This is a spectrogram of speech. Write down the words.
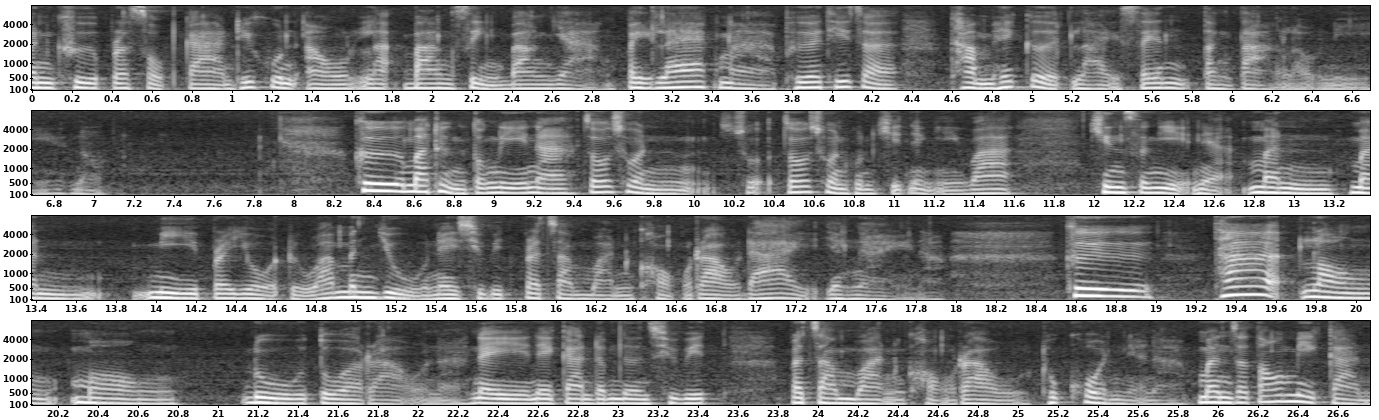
มันคือประสบการณ์ที่คุณเอาละบางสิ่งบางอย่างไปแลกมา เพื่อที่จะทำให้เกิดลายเส้นต่างๆ เหล่านี้เนาะคือมาถึงตรงนี้นะโจ้าชวนโจ้าชวนคุณคิดอย่างนี้ว่า คินซึงิเนี่ยมันมันมีประโยชน์หรือว่ามันอยู่ในชีวิตประจำวันของเราได้ยังไงนะคือถ้าลองมอง ดูตัวเรานะในในการดำเนินชีวิตประจำวันของเราทุกคนเนี่ยนะมันจะต้องมีการ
